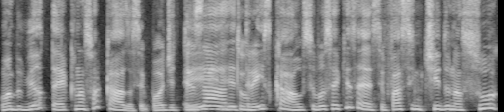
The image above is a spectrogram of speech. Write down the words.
uma biblioteca na sua casa. Você pode ter Exato. três carros se você quiser. Se faz sentido na sua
